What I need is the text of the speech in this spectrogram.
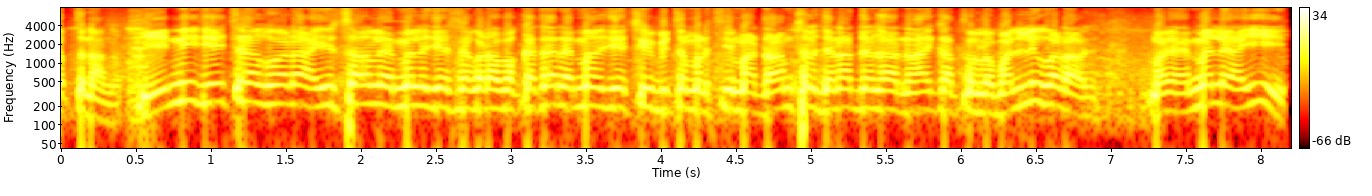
చెప్తున్నాను. ఎన్ని చేసినా కూడా ఐదు సార్లు ఎమ్మెల్యే చేసినా కూడా ఒక్కసారి ఎమ్మెల్యే చేసి చూపించాం మన సి- మా దాంసల జనార్దన్ గారి నాయకత్వంలో మళ్ళీ కూడా మరి ఎమ్మెల్యే అయ్యి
